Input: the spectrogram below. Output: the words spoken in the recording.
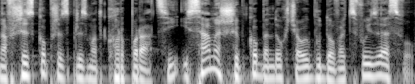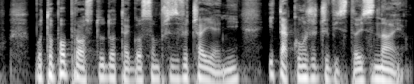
na wszystko przez pryzmat korporacji i same szybko będą chciały budować swój zespół, bo to po prostu do tego są przyzwyczajeni i taką rzeczywistość znają.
